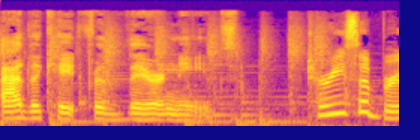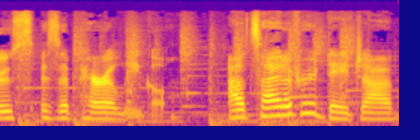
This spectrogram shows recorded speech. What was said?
advocate for their needs. Teresa Bruce is a paralegal. Outside of her day job,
